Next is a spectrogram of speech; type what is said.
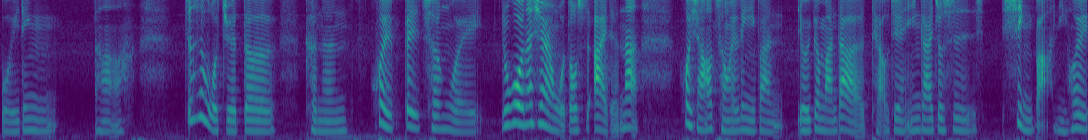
我一定啊、就是我觉得可能会被称为，如果那些人我都是爱的，那会想要成为另一半，有一个蛮大的条件，应该就是。性吧，你会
